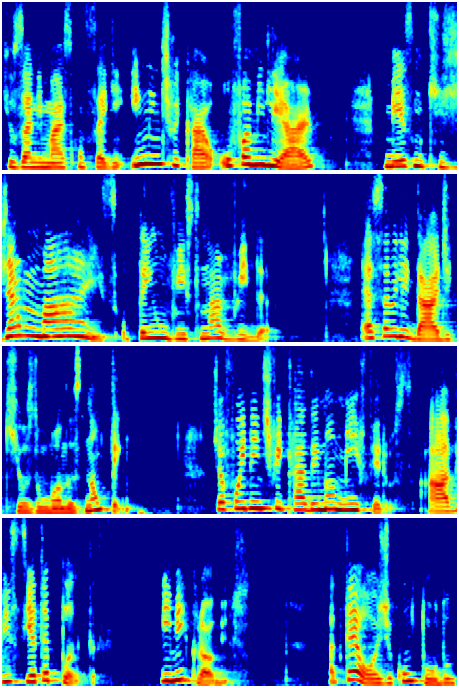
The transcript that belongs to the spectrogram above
que os animais conseguem identificar o familiar, mesmo que jamais o tenham visto na vida. Essa habilidade que os humanos não têm. Já foi identificada em mamíferos, aves e até plantas, e micróbios. Até hoje, contudo,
